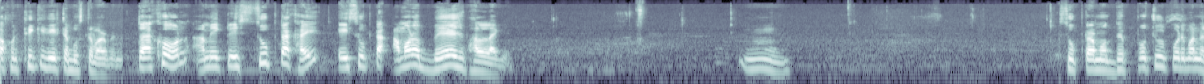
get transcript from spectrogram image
তখন ঠিকই জিনিসটা বুঝতে পারবেন। তো এখন আমি একটু এই স্যুপটা খাই, এই স্যুপটা আমারও বেশ ভালো লাগে। হুম স্যুপটার মধ্যে প্রচুর পরিমাণে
